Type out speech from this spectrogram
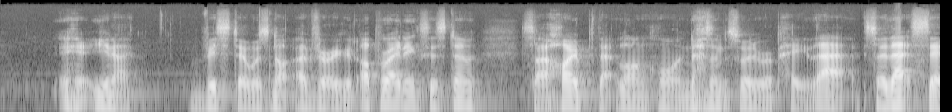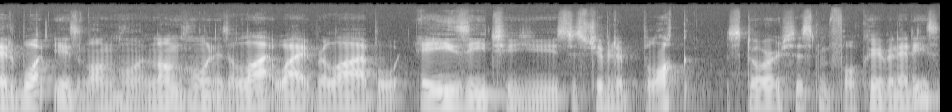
you know, Vista was not a very good operating system, so I hope that Longhorn doesn't sort of repeat that. So, that said, what is Longhorn? Longhorn is a lightweight, reliable, easy to use distributed block storage system for Kubernetes.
